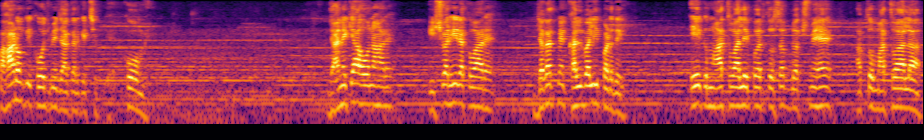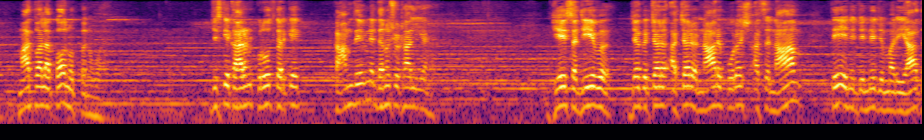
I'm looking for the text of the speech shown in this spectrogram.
पहाड़ों की खोज में जाकर के छिप गए खो में जाने क्या होनहार है? ईश्वर ही रखवार है। जगत में खलबली पड़ गई। एक माथ वाले पर तो सब लक्ष्य में है। अब तो माथ वाला माथ वाला कौन उत्पन्न हुआ है? जिसके कारण क्रोध करके कामदेव ने धनुष उठा लिया है। जे सजीव, जग चर अचर, नार पुरुष अस नाम ते निज निज मर्याद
